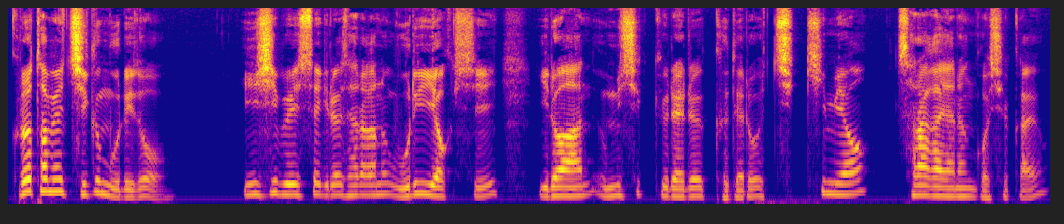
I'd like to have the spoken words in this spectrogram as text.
그렇다면 지금 우리도 21세기를 살아가는 우리 역시 이러한 음식 규례를 그대로 지키며 살아가야 하는 것일까요?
